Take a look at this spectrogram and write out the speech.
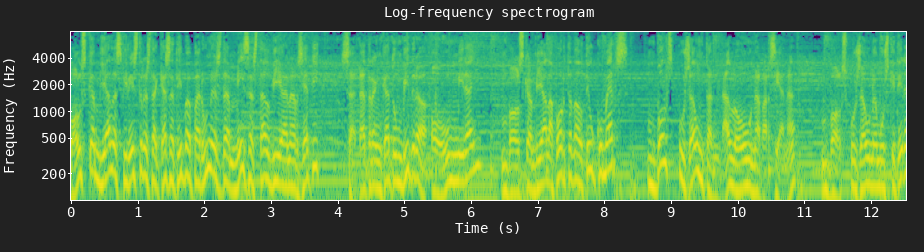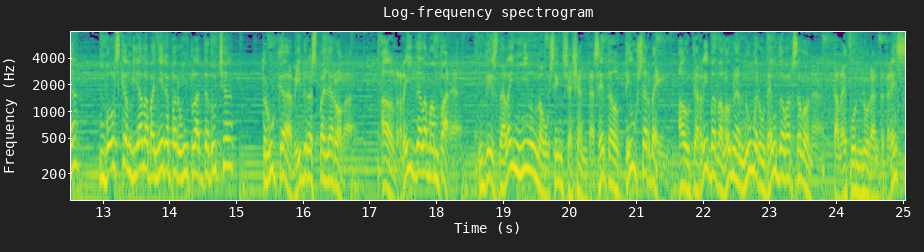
Vols canviar les finestres de casa teva per unes de més estalvi energètic? Se t'ha trencat un vidre o un mirall? Vols canviar la porta del teu comerç? Vols posar un tendal o una persiana? Vols posar una mosquitera? Vols canviar la banyera per un plat de dutxa? Truca a Vidres Pallarola, el rei de la mampara. Des de l'any 1967 al teu servei. Al carrer Badalona número 10 de Barcelona. Telèfon 93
